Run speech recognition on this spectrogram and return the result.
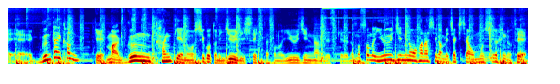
えー、軍隊関係、まあ、軍関係のお仕事に従事してきたその友人なんですけれども、その友人のお話がめちゃくちゃ面白いので、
